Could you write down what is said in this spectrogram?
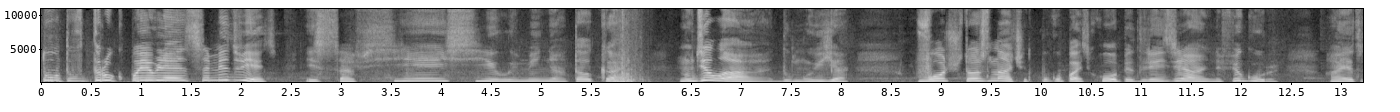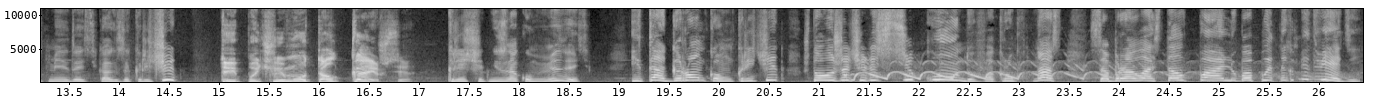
тут вдруг появляется медведь и со всей силы меня толкает. Ну дела, думаю я. Вот что значит покупать хлопья для идеальной фигуры. А этот медведь как закричит, ты почему толкаешься? Кричит незнакомый медведь. И так громко он кричит, что уже через секунду вокруг нас собралась толпа любопытных медведей.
